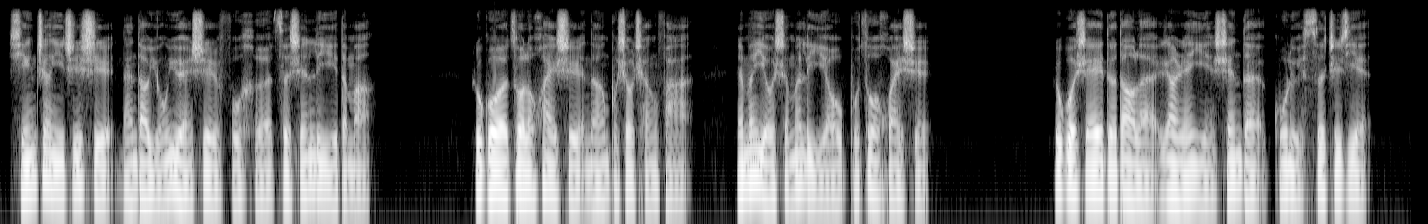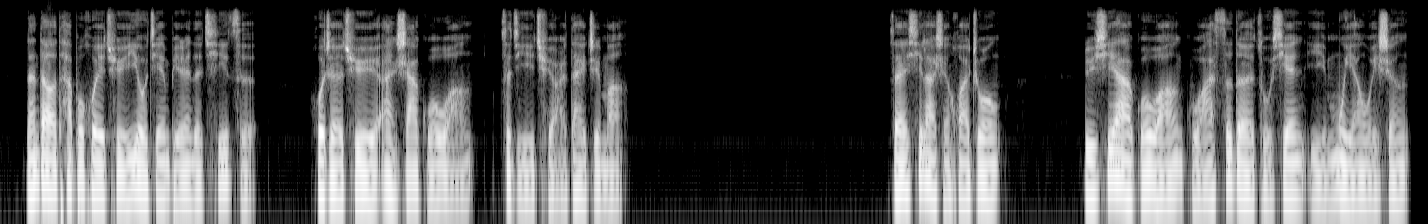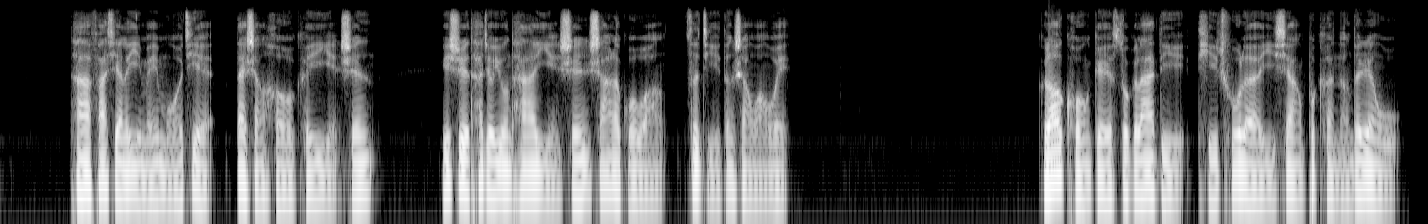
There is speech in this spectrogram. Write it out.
行正义之事，难道永远是符合自身利益的吗？如果做了坏事能不受惩罚，人们有什么理由不做坏事？如果谁得到了让人隐身的古吕斯之戒，难道他不会去诱奸别人的妻子，或者去暗杀国王，自己取而代之吗？在希腊神话中。吕西亚国王古阿斯的祖先以牧羊为生，他发现了一枚魔戒，戴上后可以隐身，于是他就用它隐身杀了国王，自己登上王位。格劳孔给苏格拉底提出了一项不可能的任务，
